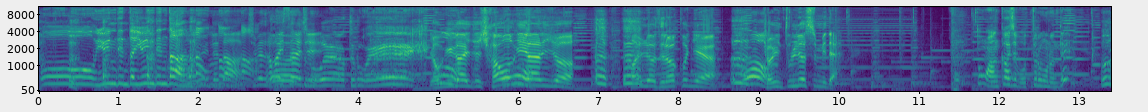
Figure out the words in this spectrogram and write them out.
오 유인된다 유인된다. 온다, 안 온다, 된다. 온다. 집에 들어가 있어야지. 어, 들어와 들어와. 여기가 이제 샤워 계단이죠. 걸려 들었군요. 어. 저희 뚫렸습니다. 똥 안까지 못 들어오는데? 어?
